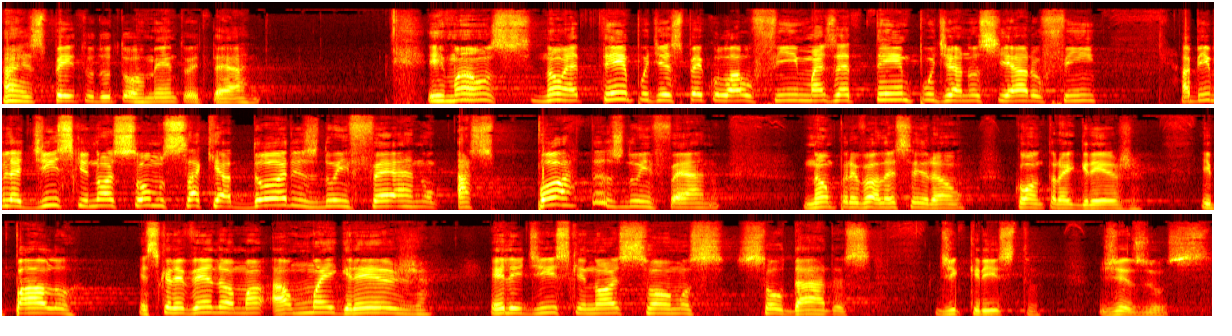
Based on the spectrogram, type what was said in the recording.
a respeito do tormento eterno. Irmãos, não é tempo de especular o fim, mas é tempo de anunciar o fim. A Bíblia diz que nós somos saqueadores do inferno, as portas do inferno não prevalecerão contra a igreja. E Paulo, escrevendo a uma, a uma igreja, ele diz que nós somos soldados de Cristo Jesus.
